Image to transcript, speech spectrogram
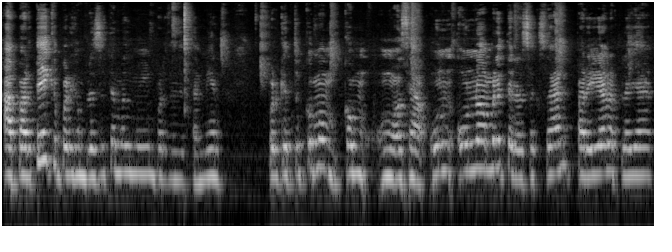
Aparte de que, por ejemplo, ese tema es muy importante también. Porque tú como, como o sea, un, un hombre heterosexual para ir a la playa,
